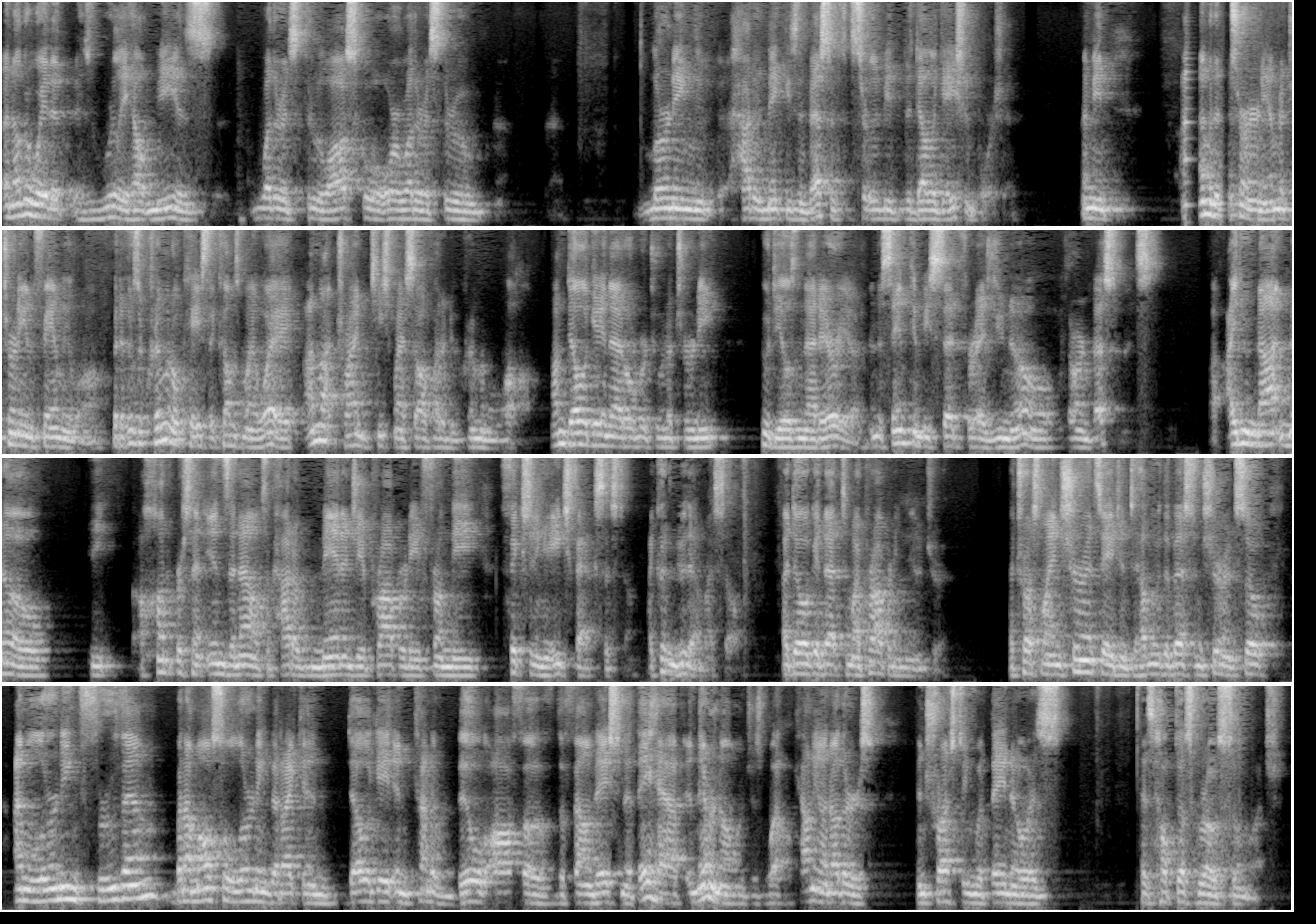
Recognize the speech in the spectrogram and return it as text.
Another way that has really helped me is whether it's through law school or whether it's through learning how to make these investments, certainly be the delegation portion. I mean, I'm an attorney, I'm an attorney in family law, but if there's a criminal case that comes my way, I'm not trying to teach myself how to do criminal law. I'm delegating that over to an attorney who deals in that area. And the same can be said for, as you know, with our investments. I do not know the 100% ins and outs of how to manage a property from the fixing HVAC system. I couldn't do that myself. I delegate that to my property manager. I trust my insurance agent to help me with the best insurance. So I'm learning through them, but I'm also learning that I can delegate and kind of build off of the foundation that they have in their knowledge as well. Counting on others and trusting what they know has has helped us grow so much.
